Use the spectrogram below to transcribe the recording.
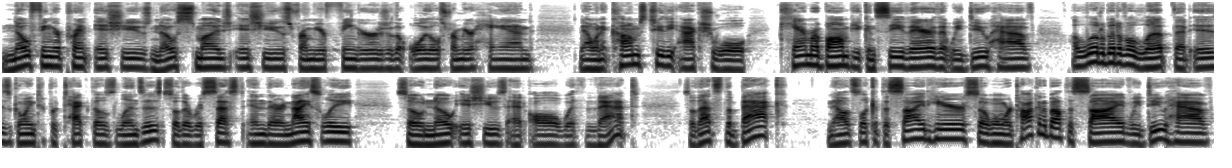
no fingerprint issues, no smudge issues from your fingers or the oils from your hand. Now, when it comes to the actual camera bump, you can see there that we do have a little bit of a lip that is going to protect those lenses. So they're recessed in there nicely. So no issues at all with that. So that's the back. Now let's look at the side here. So when we're talking about the side, we do have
